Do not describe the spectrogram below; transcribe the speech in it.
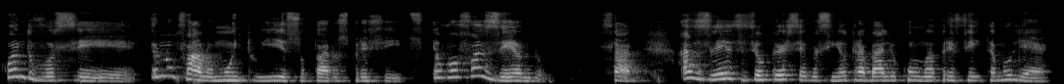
quando você. Eu não falo muito isso para os prefeitos, eu vou fazendo, sabe? Às vezes eu percebo assim: eu trabalho com uma prefeita mulher,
